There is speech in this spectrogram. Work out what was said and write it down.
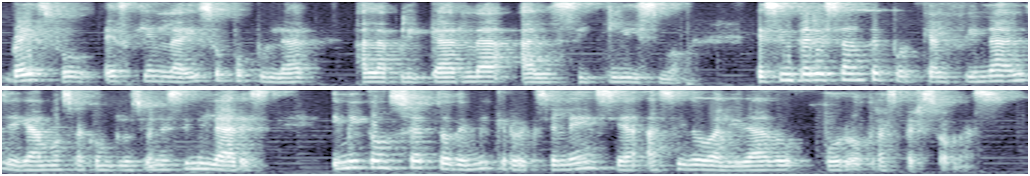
Bransfield es quien la hizo popular al aplicarla al ciclismo. Es interesante porque al final llegamos a conclusiones similares y mi concepto de microexcelencia ha sido validado por otras personas.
